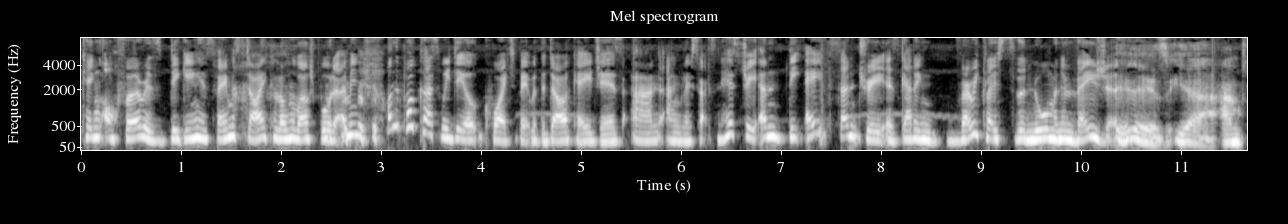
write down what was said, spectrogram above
King Offa is digging his famous dike along the Welsh border. I mean, on the podcast, we deal quite a bit with the Dark Ages and Anglo Saxon history, and the 8th century is getting very close to the Norman invasion. It is, yeah. And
